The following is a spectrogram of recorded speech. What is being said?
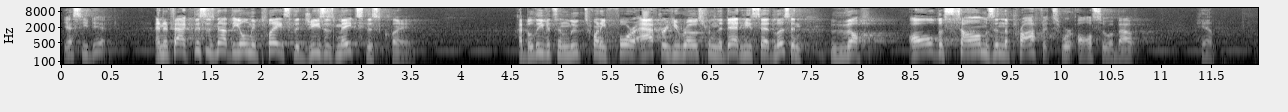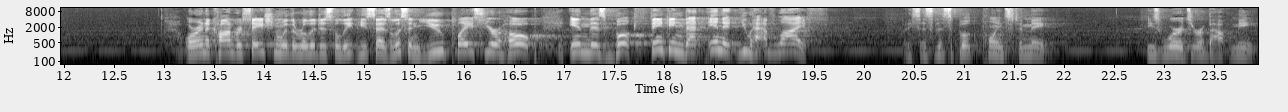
Yes, he did. And in fact, this is not the only place that Jesus makes this claim. I believe it's in Luke 24. After he rose from the dead, he said, Listen, the, all the Psalms and the prophets were also about him. Or in a conversation with the religious elite, he says, Listen, you place your hope in this book, thinking that in it you have life. But he says, This book points to me. These words are about me.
